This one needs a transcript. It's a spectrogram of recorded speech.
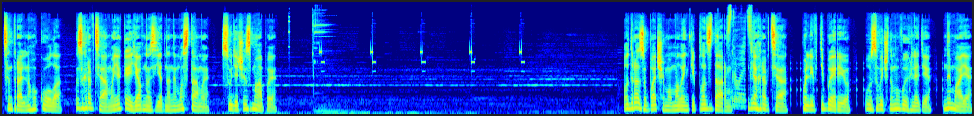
центрального кола з гравцями, яке явно з'єднане мостами, судячи з мапи. Одразу бачимо маленький плацдарм для гравця, полів Тіберію у звичному вигляді немає.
